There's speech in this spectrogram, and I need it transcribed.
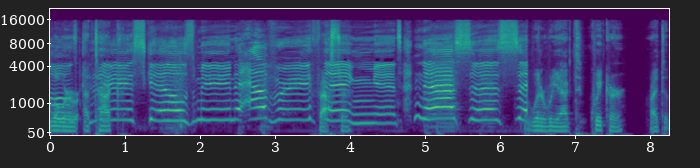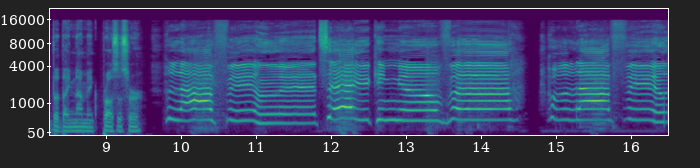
slower attack. Skills mean everything. Faster. It will react quicker, right? The dynamic processor. I feel it taking over. I feel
